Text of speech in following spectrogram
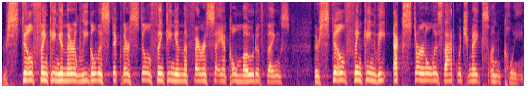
They're still thinking in their legalistic, they're still thinking in the Pharisaical mode of things. They're still thinking the external is that which makes unclean.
